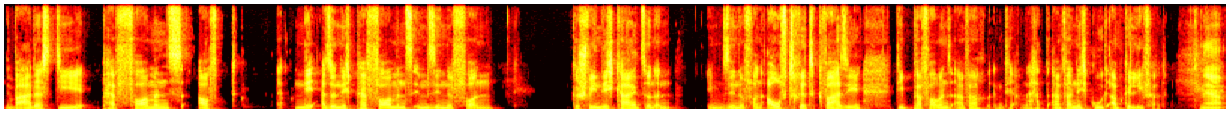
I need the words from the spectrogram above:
war, dass die Performance auf, nee, also nicht Performance im Sinne von Geschwindigkeit, sondern im Sinne von Auftritt quasi, die Performance einfach, die hat einfach nicht gut abgeliefert. Ja.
